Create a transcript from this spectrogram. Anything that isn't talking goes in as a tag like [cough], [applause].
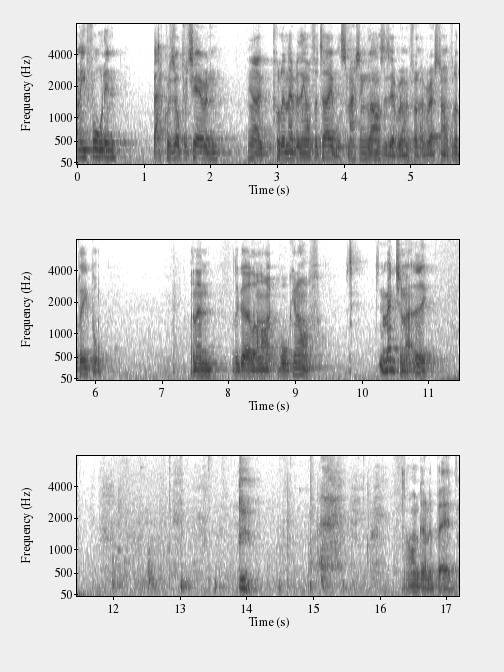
me falling backwards off a chair and, you know, pulling everything off the table, smashing glasses everywhere in front of a restaurant full of people. And then the girl I like walking off. Didn't mention that, did he? [clears throat] Oh, I'm going to bed.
